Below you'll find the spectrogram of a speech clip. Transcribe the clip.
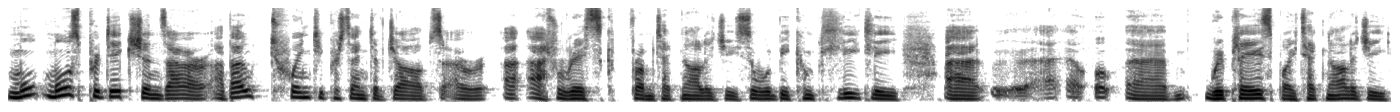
Mo- most predictions are about 20% of jobs are uh, at risk from technology, so would be completely uh, uh, um, replaced by technology.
